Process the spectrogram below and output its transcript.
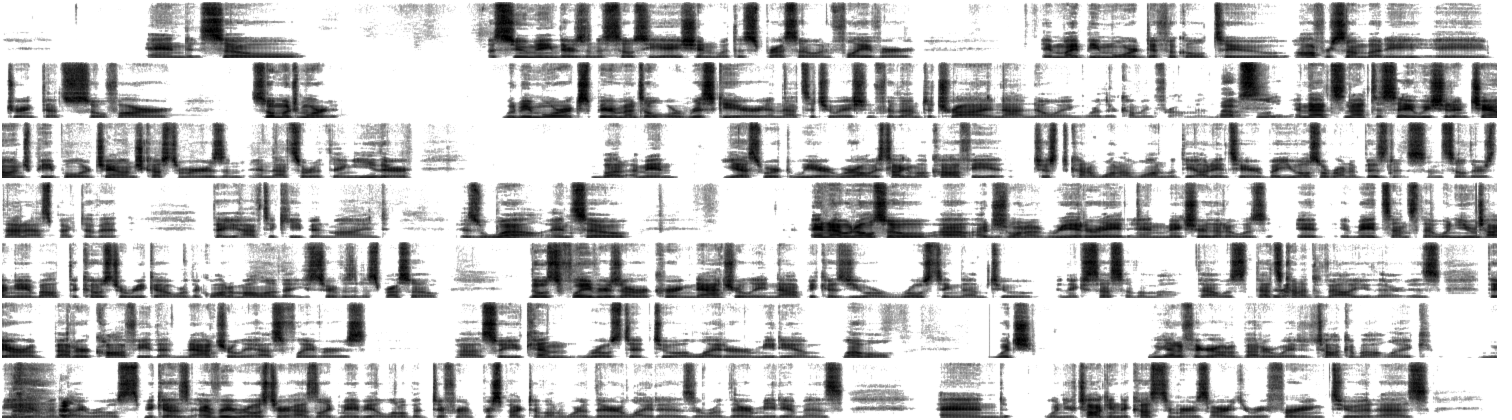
And so assuming there's an association with espresso and flavor, it might be more difficult to offer somebody a drink that's so far so much more would be more experimental or riskier in that situation for them to try not knowing where they're coming from and absolutely and that's not to say we shouldn't challenge people or challenge customers and, and that sort of thing either but i mean yes, we're we are we're always talking about coffee, eh, just kind of one on one with the audience here. But you also run a business, and so there's that aspect of it that you have to keep in mind as well. And so, and I would also uh, I just want to reiterate and make sure that it was it it made sense that when you were talking about the Costa Rica or the Guatemala that you serve as an espresso, those flavors are occurring naturally not because you are roasting them to an excessive amount that was that's yeah. kind of the value there is they are a better coffee that naturally has flavors uh, so you can roast it to a lighter medium level which we got to figure out a better way to talk about like medium and light roasts because every roaster has like maybe a little bit different perspective on where their light is or where their medium is and when you're talking to customers are you referring to it as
